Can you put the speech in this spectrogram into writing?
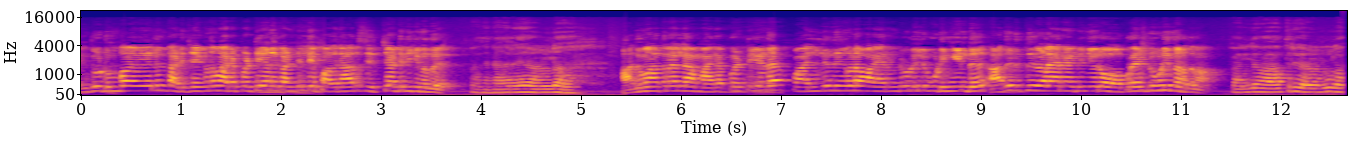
എന്തുടുമ്പായാലും കടിച്ചേക്കണ മരപ്പെട്ടിയാണ് കണ്ടില്ലേ? പതിനാറ് സ്റ്റിച്ച് ആയിട്ടിരിക്കുന്നത്. പതിനാറേ ഉള്ളു. അത് മാത്രല്ല മരപ്പട്ടിയുടെ പല്ല് നിങ്ങളുടെ വയറിന്റെ ഉള്ളിൽ കുടുങ്ങിയിട്ടുണ്ട് അതെടുത്ത് കളയാനായിട്ട് ഇനി ഒരു ഓപ്പറേഷൻ കൂടി നടത്തണം. പല്ല് മാത്രമേ ഉള്ളൂ.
